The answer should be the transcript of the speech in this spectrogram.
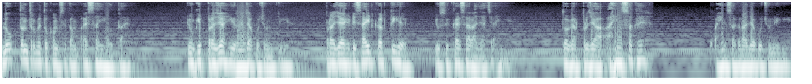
लोकतंत्र में तो कम से कम ऐसा ही होता है, क्योंकि प्रजा ही राजा को चुनती है। प्रजा ही डिसाइड करती है कि उसे कैसा राजा चाहिए। तो अगर प्रजा अहिंसक है तो अहिंसक राजा को चुनेगी।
